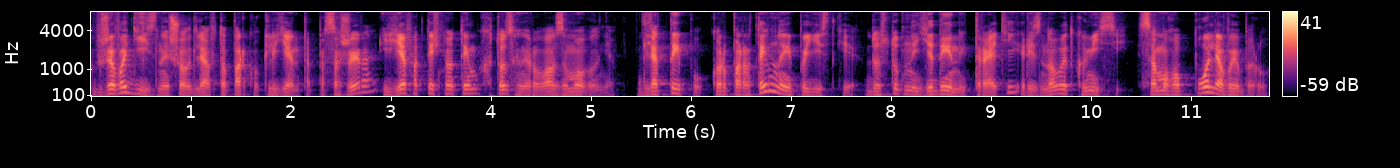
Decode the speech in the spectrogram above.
вже водій знайшов для автопарку клієнта пасажира і є фактично тим, хто згенерував замовлення. Для типу корпоративної поїздки доступний єдиний третій різновид комісій. Самого поля вибору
